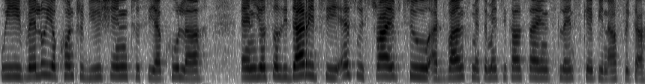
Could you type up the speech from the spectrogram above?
we value your contribution to Siyakhula and your solidarity as we strive to advance mathematical science landscape in Africa.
